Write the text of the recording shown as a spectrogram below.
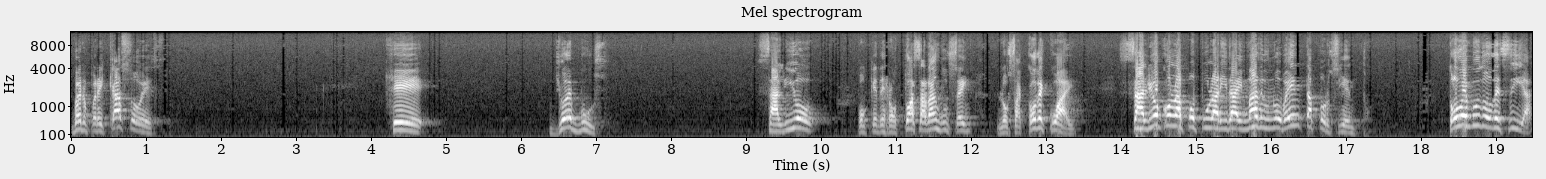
Bueno, pero el caso es que Joe Bush salió porque derrotó a Saddam Hussein, lo sacó de Kuwait, salió con la popularidad en más de un 90%. Todo el mundo decía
